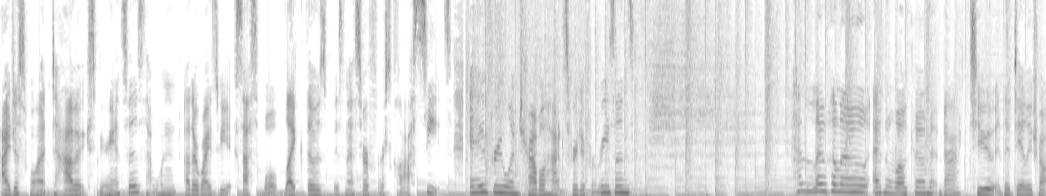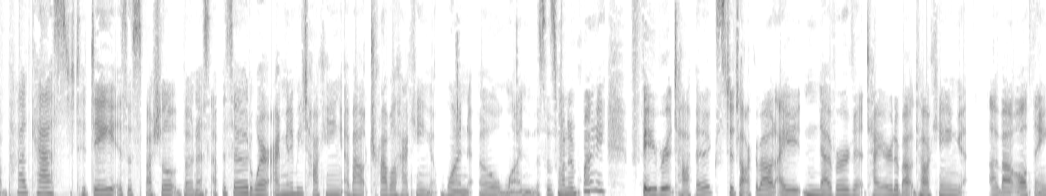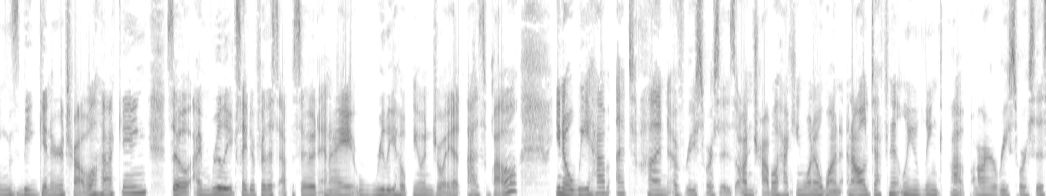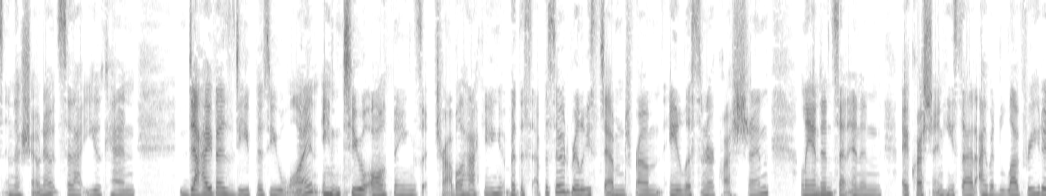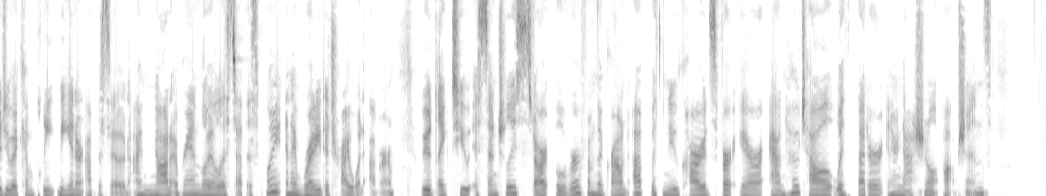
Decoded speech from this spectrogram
I just want to have experiences that wouldn't otherwise be accessible, like those business or first class seats. Everyone travel hacks for different reasons. Hello, hello, and welcome back to the Daily Drop podcast. Today is a special bonus episode where I'm going to be talking about travel hacking 101. This is one of my favorite topics to talk about. I never get tired about talking about all things beginner travel hacking. So I'm really excited for this episode and I really hope you enjoy it as well. You know, we have a ton of resources on Travel Hacking 101 and I'll definitely link up our resources in the show notes so that you can dive as deep as you want into all things travel hacking. But this episode really stemmed from a listener question. Landon sent in a question. He said, I would love for you to do a complete beginner episode. I'm not a brand loyalist at this point and I'm ready to try whatever. We would like to essentially start over from the ground up with new cards for air and hotel with better international options.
